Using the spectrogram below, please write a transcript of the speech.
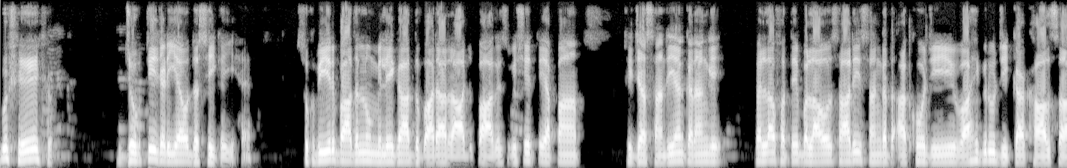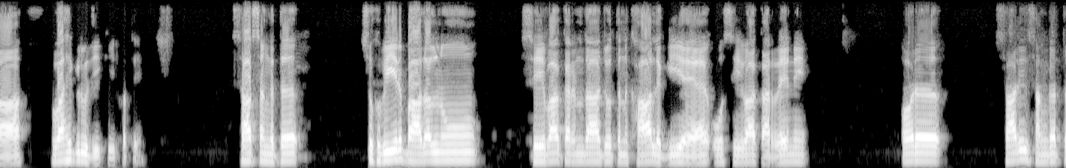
ਵਿਸ਼ੇਸ਼ ਜੁਗਤੀ ਜਿਹੜੀ ਆ, ਉਹ ਦੱਸੀ ਗਈ ਹੈ। ਸੁਖਬੀਰ ਬਾਦਲ ਨੂੰ ਮਿਲੇਗਾ ਦੁਬਾਰਾ ਰਾਜ ਭਾਗ ਇਸ ਵਿਸ਼ੇ ਤੇ ਆਪਾਂ ਚੀਜ਼ਾਂ ਸਾਂਝੀਆਂ ਕਰਾਂਗੇ। ਪਹਿਲਾ ਫਤਿਹ ਬੁਲਾਓ, ਸਾਰੀ ਸੰਗਤ ਆਖੋ ਜੀ, ਵਾਹਿਗੁਰੂ ਜੀ ਕਾ ਖਾਲਸਾ, ਵਾਹਿਗੁਰੂ ਜੀ ਕੀ ਫਤਿਹ। ਸਾਧ ਸੰਗਤ ਸੁਖਬੀਰ ਬਾਦਲ ਨੂੰ ਸੇਵਾ ਕਰਨ ਦਾ ਜੋ ਤਨਖਾਹ ਲੱਗੀ ਹੈ, ਉਹ ਸੇਵਾ ਕਰ ਰਹੇ ਨੇ। ਔਰ ਸਾਰੀ ਸੰਗਤ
